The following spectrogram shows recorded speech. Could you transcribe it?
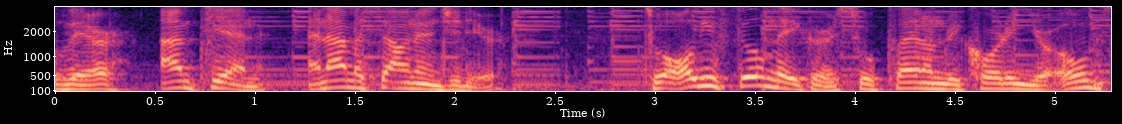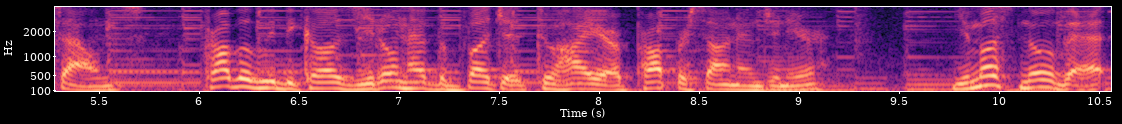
there, I'm Tien, and I'm a sound engineer. To all you filmmakers who plan on recording your own sounds, probably because you don't have the budget to hire a proper sound engineer, you must know that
